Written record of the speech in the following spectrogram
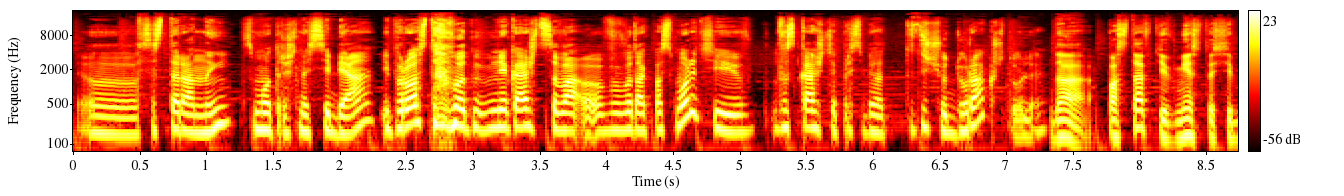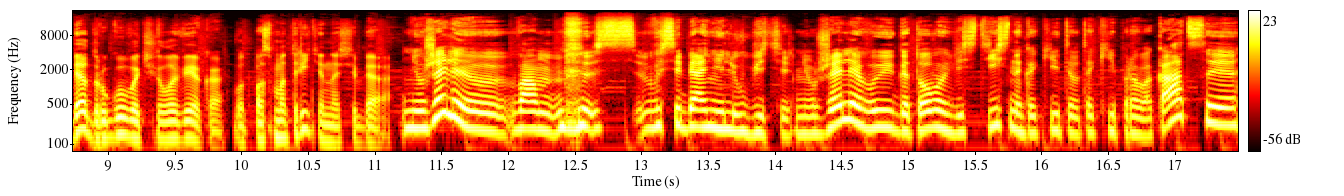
э, со стороны, смотришь на себя, и просто вот, мне кажется, ва- вы вот так посмотрите, и вы скажете про себя, ты, ты что, дурак, что ли? Да, поставьте вместо себя другого человека. Вот посмотрите на себя. Неужели вам вы себя не любите? Неужели вы готовы вестись на какие-то вот такие провокации,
